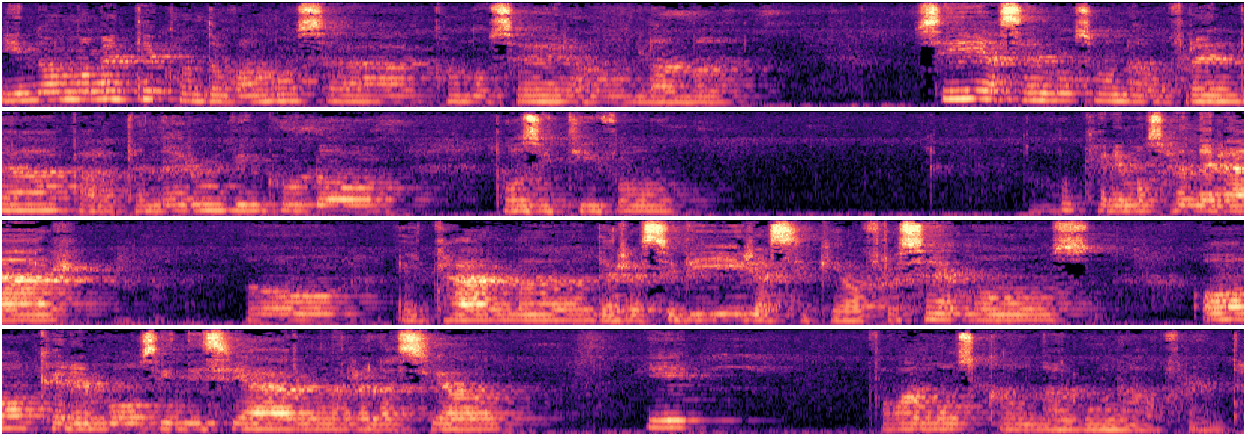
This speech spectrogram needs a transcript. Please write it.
Y normalmente cuando vamos a conocer a un lama, sí hacemos una ofrenda para tener un vínculo positivo Queremos generar el karma de recibir, así que ofrecemos, o queremos iniciar una relación y vamos con alguna ofrenda.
